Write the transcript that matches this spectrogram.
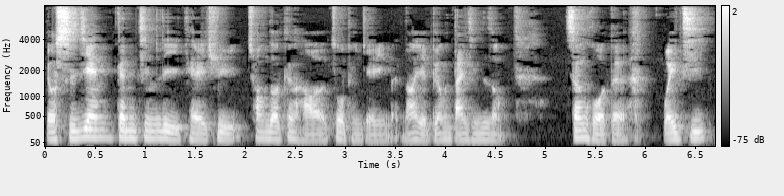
有时间跟精力可以去创作更好的作品给你们，然后也不用担心这种。生活的危机，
